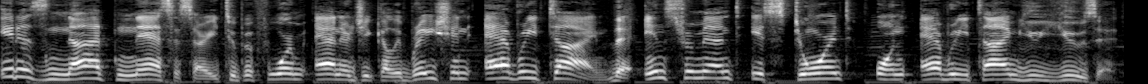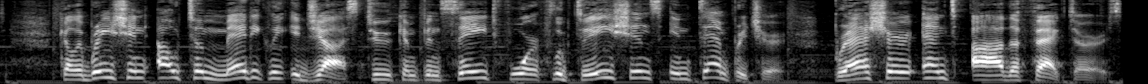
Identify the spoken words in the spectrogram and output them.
it is not necessary to perform energy calibration every time the instrument is turned on every time you use it. Calibration automatically adjusts to compensate for fluctuations in temperature, pressure, and other factors.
